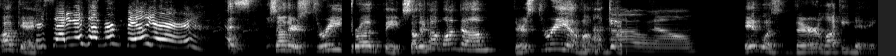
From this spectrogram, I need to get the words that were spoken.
Okay. you're setting us up for failure. Yes. So there's three drug thieves. So there's not one dumb. There's three of them. Oh no. It was their lucky day.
